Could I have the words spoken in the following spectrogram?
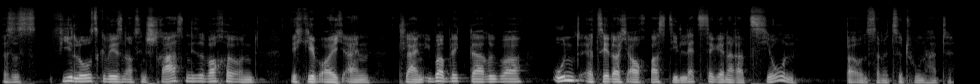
Es ist viel los gewesen auf den Straßen diese Woche und ich gebe euch einen kleinen Überblick darüber und erzähle euch auch, was die letzte Generation bei uns damit zu tun hatte.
